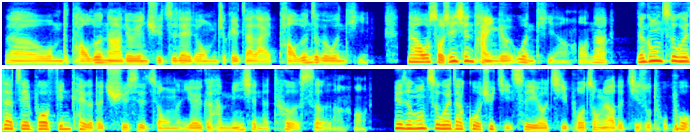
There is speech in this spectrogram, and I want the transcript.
呃我们的讨论啊留言区之类的，我们就可以再来讨论这个问题。那我首先先谈一个问题，然后那人工智慧在这一波 FinTech 的趋势中呢，有一个很明显的特色，然后因为人工智慧在过去几次有几波重要的技术突破，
